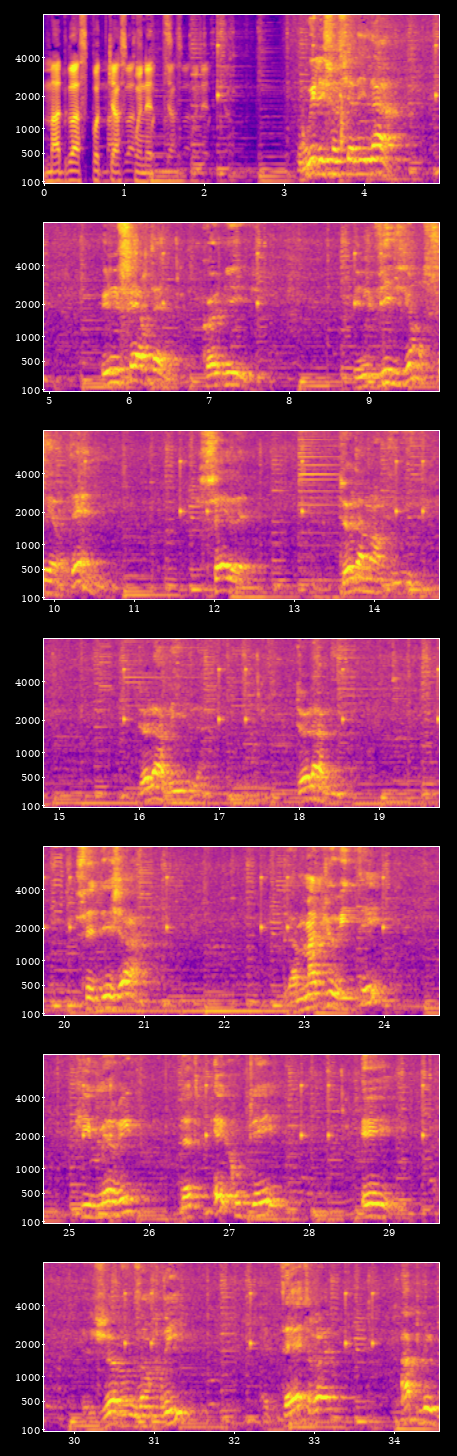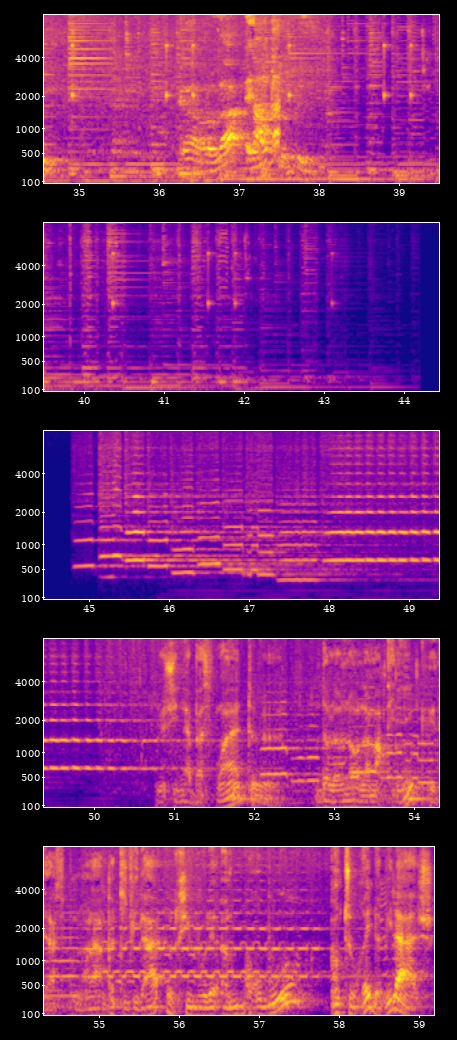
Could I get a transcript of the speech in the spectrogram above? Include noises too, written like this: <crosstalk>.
madraspodcast.net. Oui, l'essentiel est là. Une certaine, que une vision certaine, celle de la Martinique, de la ville, de la vie. C'est déjà la maturité qui mérite d'être écoutée et je vous en prie d'être applaudi. Car là est notre pays. Je suis né à Basse-Pointe, euh, dans le nord de la Martinique, et à ce moment-là un petit village, ou si vous voulez un gros bourg, entouré de villages.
